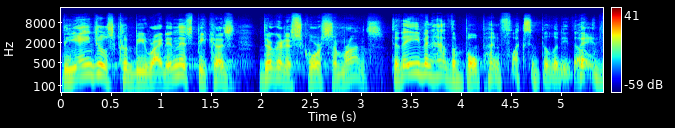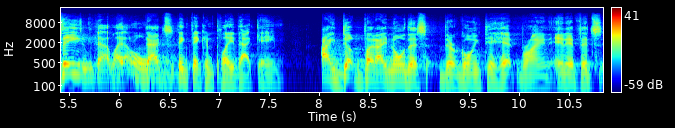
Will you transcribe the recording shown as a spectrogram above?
the Angels could be right in this because they're going to score some runs. Do they even have the bullpen flexibility though? They, they do that. Like, I don't think they can play that game. I do, but I know this. They're going to hit Brian, and if it's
